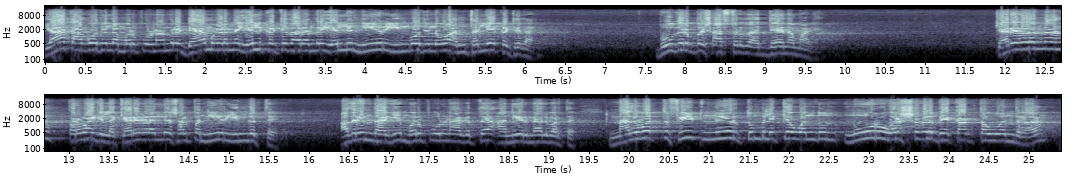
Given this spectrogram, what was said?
ಯಾಕೆ ಆಗೋದಿಲ್ಲ ಮರುಪೂರ್ಣ ಅಂದರೆ ಡ್ಯಾಮ್ಗಳನ್ನು ಎಲ್ಲಿ ಕಟ್ಟಿದ್ದಾರೆ ಅಂದರೆ ಎಲ್ಲಿ ನೀರು ಇಂಗೋದಿಲ್ಲವೋ ಅಂಥಲ್ಲೇ ಕಟ್ಟಿದ್ದಾರೆ. ಭೂಗರ್ಭ ಶಾಸ್ತ್ರದ ಅಧ್ಯಯನ ಮಾಡಿ. ಕೆರೆಗಳನ್ನು ಪರವಾಗಿಲ್ಲ, ಕೆರೆಗಳಲ್ಲಿ ಸ್ವಲ್ಪ ನೀರು ಇಂಗುತ್ತೆ. ಅದರಿಂದಾಗಿ ಮರುಪೂರ್ಣ ಆಗುತ್ತೆ, ಆ ನೀರು ಮೇಲೆ ಬರುತ್ತೆ. ನಲವತ್ತು ಫೀಟ್ ನೀರು ತುಂಬಲಿಕ್ಕೆ ಒಂದು ನೂರು ವರ್ಷಗಳು ಬೇಕಾಗ್ತಾವು ಅಂದ್ರೆ,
